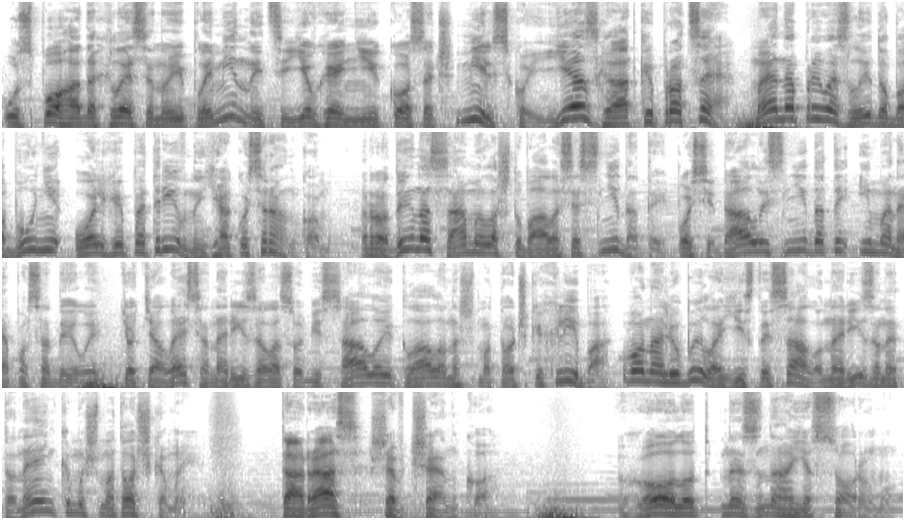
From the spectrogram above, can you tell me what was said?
У спогадах Лесиної племінниці Євгенії Косач Мільської є згадки про це. Мене привезли до бабуні Ольги Петрівни якось ранком. Родина саме лаштувалася снідати. Посідали снідати і мене посадили. Тьотя Леся нарізала собі сало і клала на шматочки хліба. Вона любила їсти сало, нарізане тоненькими шматочками. Тарас Шевченко. Голод не знає сорому.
